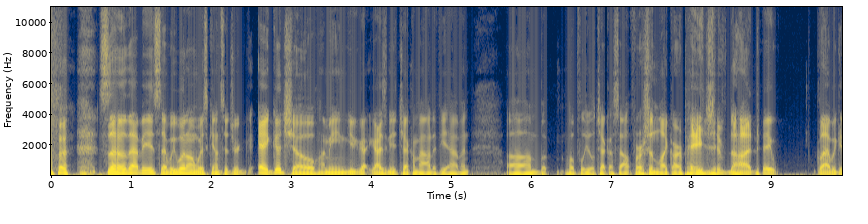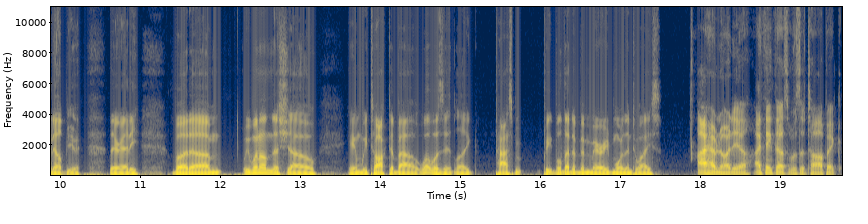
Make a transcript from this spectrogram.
so that being said, we went on Whiskey Uncensored. Hey, good show. I mean, you guys need to check them out if you haven't. Um, but hopefully you'll check us out first and like our page. If not, hey, glad we could help you there, Eddie. But um, we went on this show and we talked about what was it like past m- people that have been married more than twice. I have no idea. I think that was a topic.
